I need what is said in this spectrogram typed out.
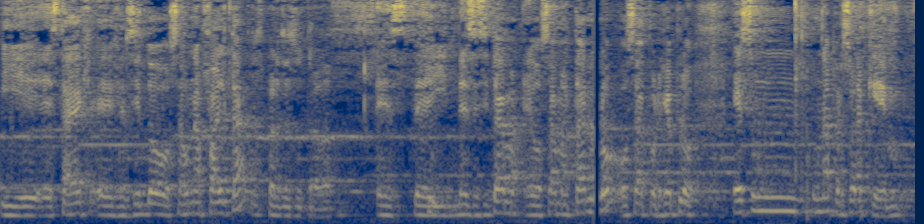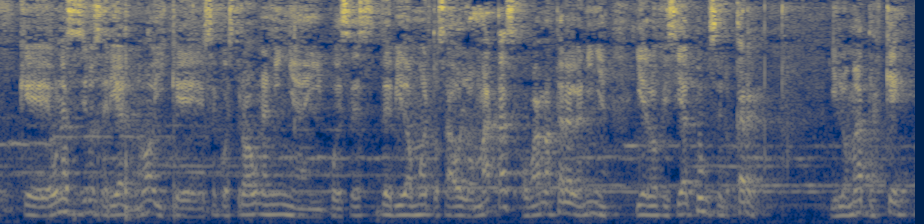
y está ej- ejerciendo, o sea, una falta? Es parte de su trabajo. este y necesita eh, o sea matarlo o sea por ejemplo es un, una persona que, que un asesino serial no y que secuestró a una niña y pues es debido a muerto o sea o lo matas o va a matar a la niña y el oficial pum se lo carga y lo mata qué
